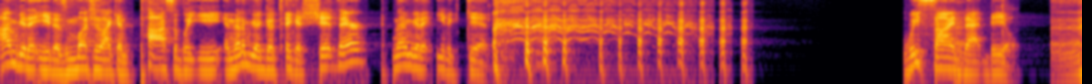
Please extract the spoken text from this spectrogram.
I'm gonna eat as much as I can possibly eat, and then I'm gonna go take a shit there, and then I'm gonna eat again. We signed that deal. uh,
